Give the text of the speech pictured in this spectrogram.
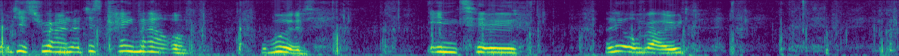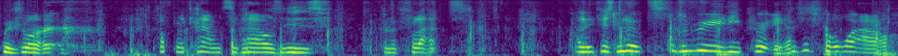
I just ran, I just came out of the wood into a little road with like a couple of council houses, and a flats, and it just looked really pretty. I just thought, wow,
